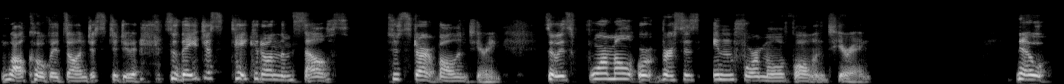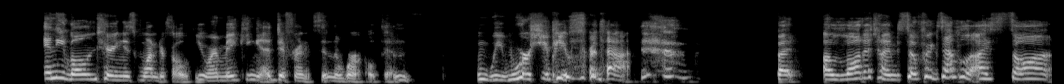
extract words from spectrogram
while COVID's on just to do it. So they just take it on themselves to start volunteering. So it's formal or versus informal volunteering. Now, any volunteering is wonderful. You are making a difference in the world, and we worship you for that. But a lot of times, so for example, I saw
